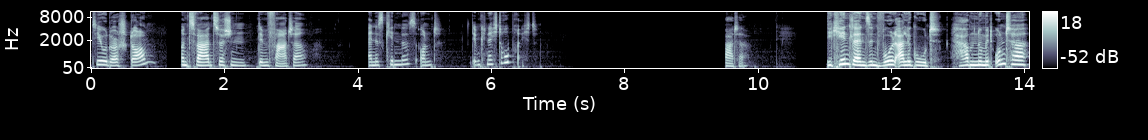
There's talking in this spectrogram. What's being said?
Theodor Storm, und zwar zwischen dem Vater eines Kindes und dem Knecht Ruprecht. Vater. Die Kindlein sind wohl alle gut, haben nur mitunter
